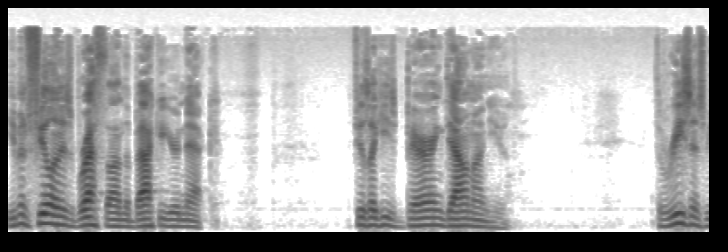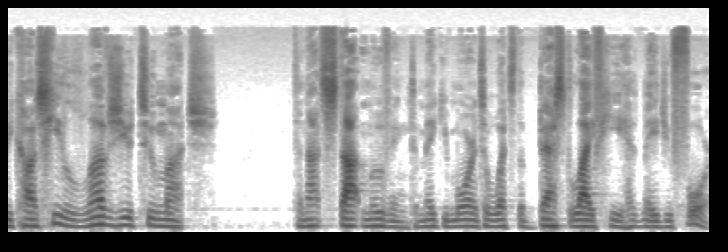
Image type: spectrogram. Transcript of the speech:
you've been feeling his breath on the back of your neck, feels like he's bearing down on you, the reason is because He loves you too much to not stop moving, to make you more into what's the best life He has made you for.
